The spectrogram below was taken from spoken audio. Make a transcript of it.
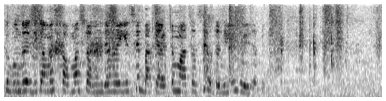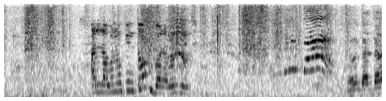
তো বন্ধুরা এদিকে আমার সব মাছ লবণ দেওয়া হয়ে গেছে, বাকি আরেকটা মাছ আছে, ওটা দিলেই হয়ে যাবে। আর লবণও কিন্তু বরাবর হয়েছে। ও দাদা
